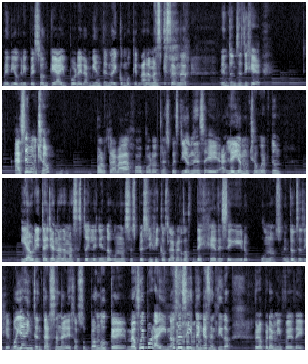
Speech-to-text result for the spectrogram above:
medio gripezón que hay por el ambiente, no hay como que nada más que sanar. Entonces dije, hace mucho, por trabajo, por otras cuestiones, eh, leía mucho webtoon Y ahorita ya nada más estoy leyendo unos específicos. La verdad, dejé de seguir unos. Entonces dije, voy a intentar sanar eso. Supongo que me fui por ahí. No sé si tenga sentido, pero para mí fue de,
